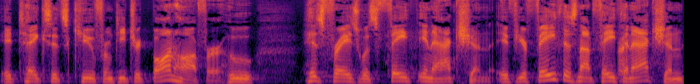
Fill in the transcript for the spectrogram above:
it takes its cue from Dietrich Bonhoeffer, who his phrase was faith in action. If your faith is not faith in action,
